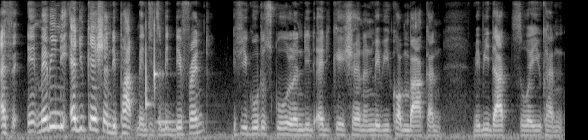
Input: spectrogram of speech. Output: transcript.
I think maybe in the education department it's a bit different. If you go to school and did education and maybe come back and maybe that's where you can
